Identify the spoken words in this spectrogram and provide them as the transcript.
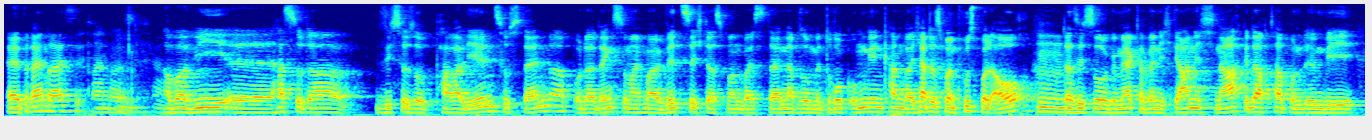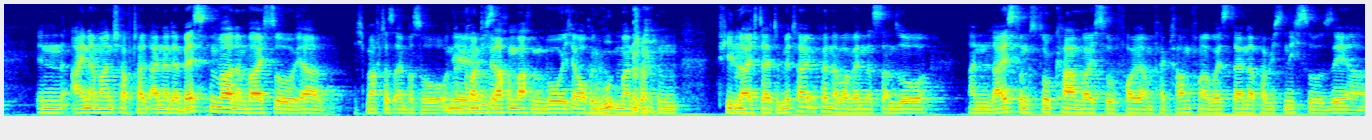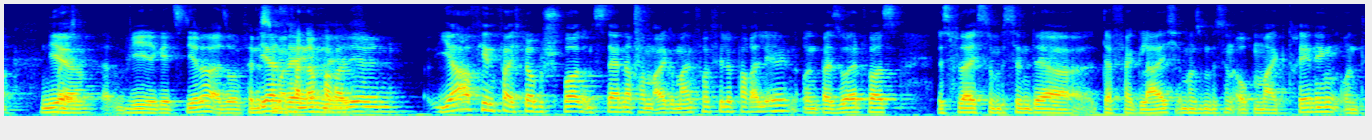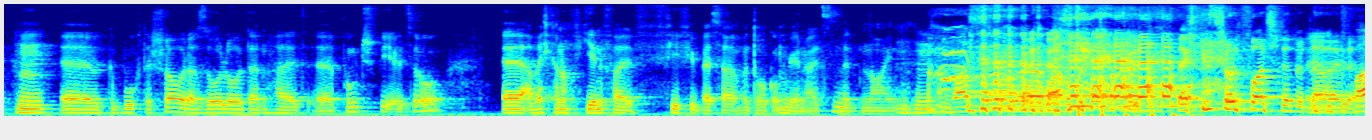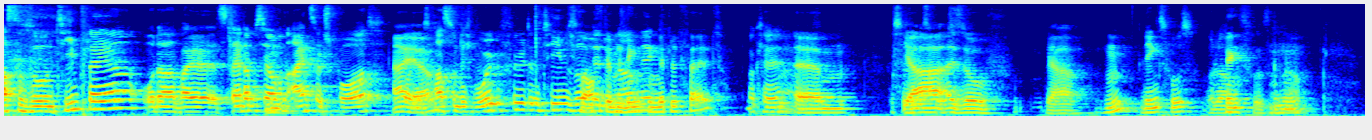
Äh, 33. 33. Ja. Aber wie äh, hast du da, siehst du so Parallelen zu Stand-up oder denkst du manchmal witzig, dass man bei Stand-up so mit Druck umgehen kann? Weil ich hatte es beim Fußball auch, dass ich so gemerkt habe, wenn ich gar nicht nachgedacht habe und irgendwie in einer Mannschaft halt einer der Besten war, dann war ich so, ja, ich mache das einfach so. Und dann Ja, konnte ich. Sachen machen, wo ich auch in guten Mannschaften viel leichter hätte mithalten können. Aber wenn das dann so an Leistungsdruck kam, war ich so voll am Verkrampfen. Aber bei Stand-up habe ich es nicht so sehr. Weil ich, äh, wie geht's dir da? Also findest Ja, du, man kann da. Parallelen? Ja, auf jeden Fall. Ich glaube, Sport und Stand-up haben allgemein voll viele Parallelen. Und bei so etwas ist vielleicht so ein bisschen der, der Vergleich immer so ein bisschen Open-Mic-Training und äh, gebuchte Show oder Solo dann halt äh, Punktspiel so. Äh, aber ich kann auf jeden Fall viel, viel besser mit Druck umgehen als mit neun. Und warst du, äh, warst, Da gibt es schon Fortschritt mittlerweile. warst du so ein Teamplayer? Oder weil Stand-up ist ja auch ein Einzelsport. Ah, und ja. Hast du dich wohlgefühlt im Team Ich so war in auf der dem Dynamik? linken Mittelfeld. Okay. Ähm, Bist du ja, Linksfuß? also, ja, hm? Linksfuß? Oder? Linksfuß, genau.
